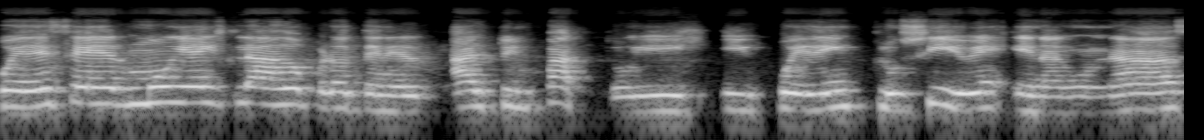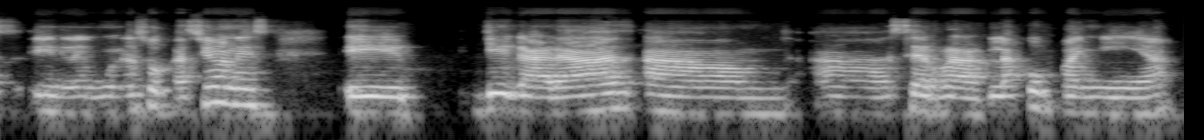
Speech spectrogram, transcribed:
puede ser muy aislado, pero tener alto impacto y, puede inclusive en algunas, en algunas ocasiones eh, llegar a, cerrar la compañía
